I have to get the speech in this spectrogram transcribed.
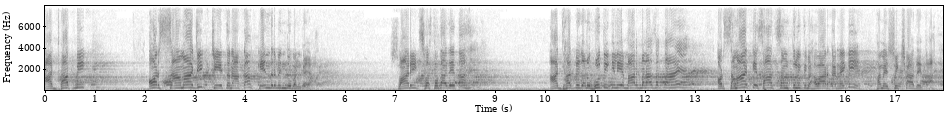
आध्यात्मिक और सामाजिक चेतना का केंद्र बिंदु बन गया। शारीरिक स्वस्थता देता है, आध्यात्मिक अनुभूति के लिए मार्ग बना सकता है और समाज के साथ संतुलित व्यवहार करने की हमें शिक्षा देता है।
